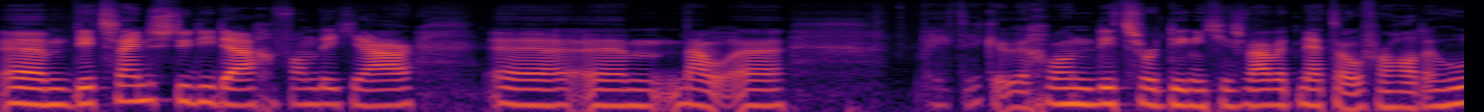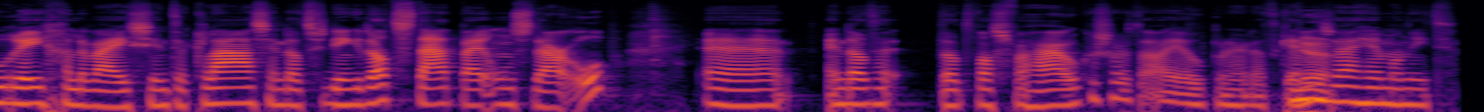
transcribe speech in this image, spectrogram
Ehm, dit zijn de studiedagen van dit jaar. Eh, ehm, nou. eh, Weet ik, eh, gewoon dit soort dingetjes waar we het net over hadden. Hoe regelen wij Sinterklaas en dat soort dingen. Dat staat bij ons daarop. Eh, en dat, dat was voor haar ook een soort eye-opener. Dat kende Ja. zij helemaal niet.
